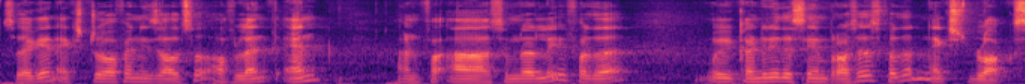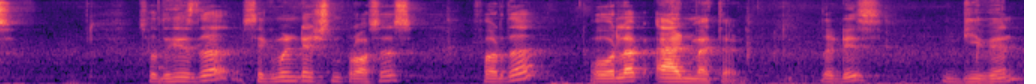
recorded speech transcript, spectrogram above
So again x2 of n is also of length n. And for, uh, similarly for the we continue the same process for the next blocks so this is the segmentation process for the overlap add method. That is given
